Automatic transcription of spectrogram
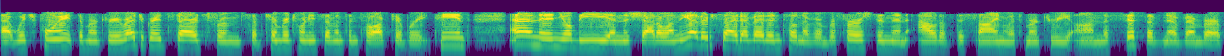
at which point the Mercury retrograde starts from September 27th until October 18th, and then you'll be in the shadow on the other side of it until November 1st, and then out of the sign with Mercury on the 5th of November.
